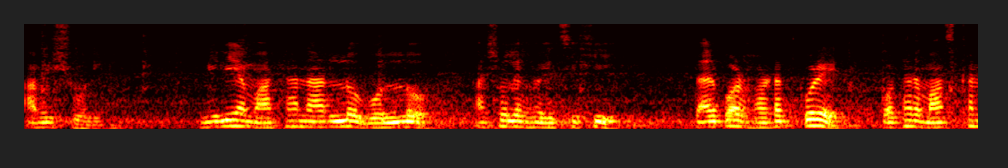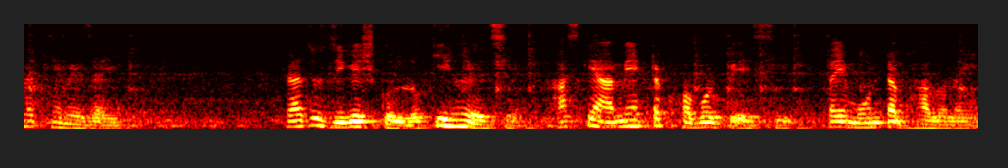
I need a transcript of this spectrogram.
আমি শুনি। মিলিয়া মাথা নাড়ল, বলল, আসলে হয়েছে কি? তারপর হঠাৎ করে কথার মাঝখানে থেমে যাই। রাজু জিজ্ঞেস করল, কি হয়েছে? আজকে আমি একটা খবর পেয়েছি, তাই মনটা ভালো নেই।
